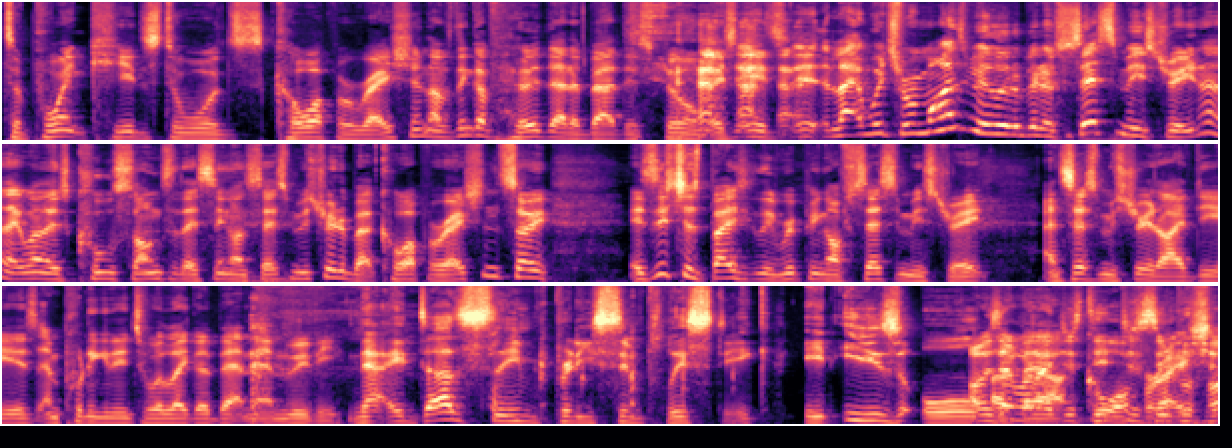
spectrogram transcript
to point kids towards cooperation? I think I've heard that about this film. It's, it's, it, which reminds me a little bit of Sesame Street. You know, they one of those cool songs that they sing on Sesame Street about cooperation. So, is this just basically ripping off Sesame Street and Sesame Street ideas and putting it into a Lego Batman movie? Now it does seem pretty simplistic. It is all Oh, is that what I about just did to cooperation.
